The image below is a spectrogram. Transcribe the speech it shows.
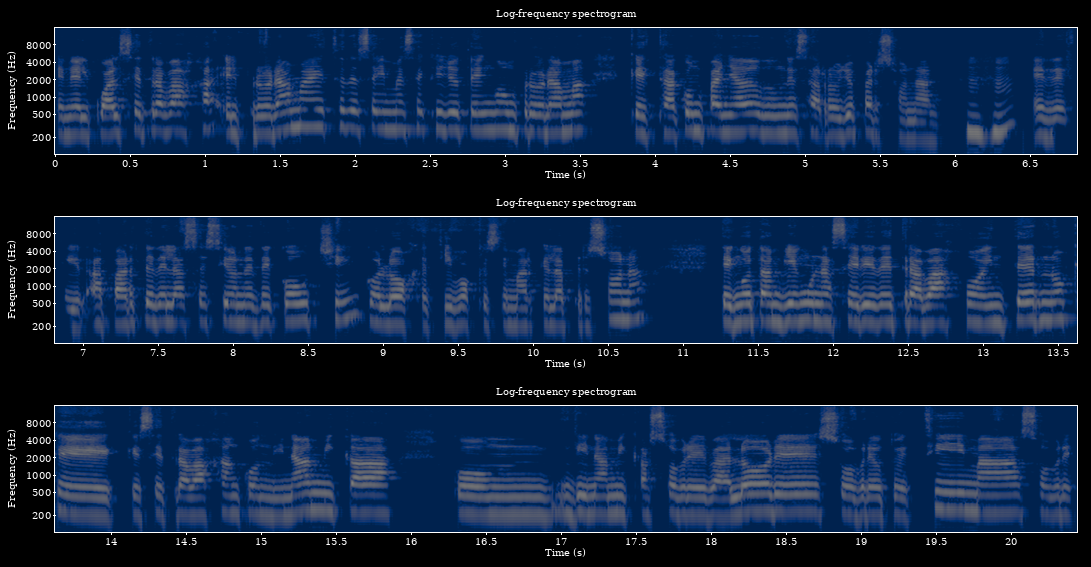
en el cual se trabaja. El programa este de seis meses que yo tengo es un programa que está acompañado de un desarrollo personal. Es decir, aparte de las sesiones de coaching con los objetivos que se marque la persona, tengo también una serie de trabajos internos que, que se trabajan con dinámica, con dinámicas sobre valores, sobre autoestima, sobre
